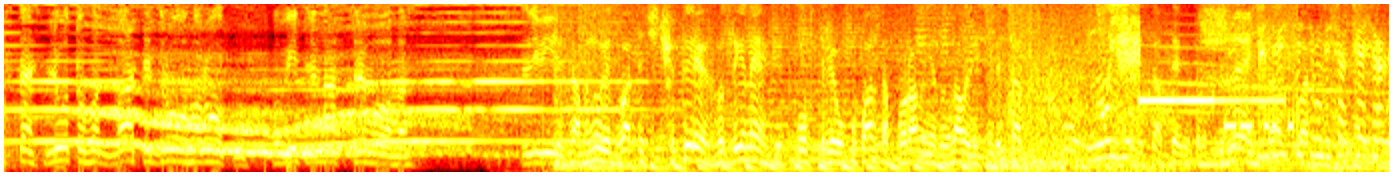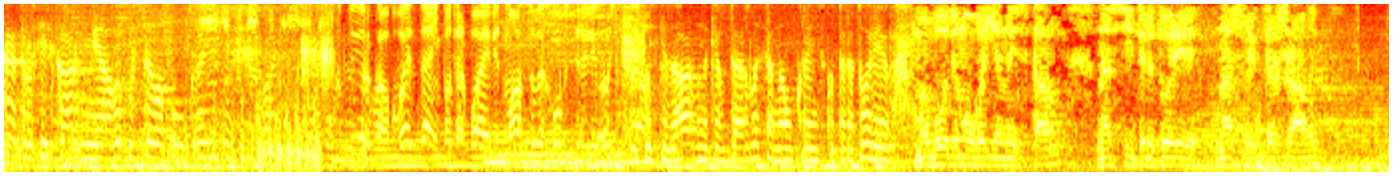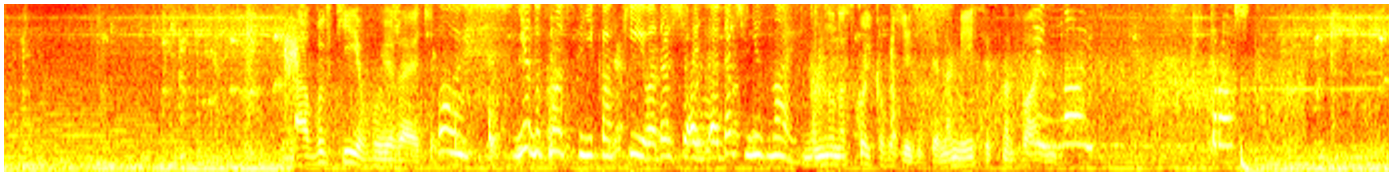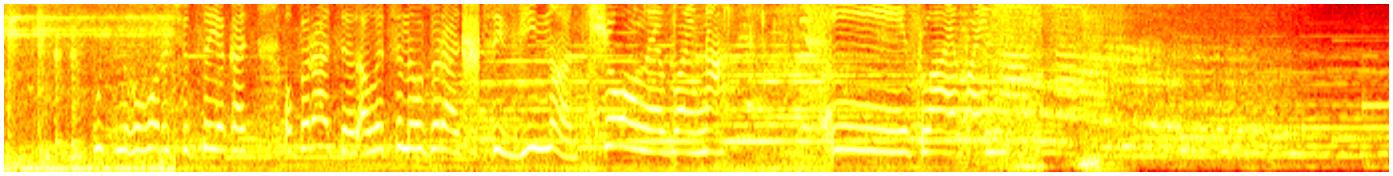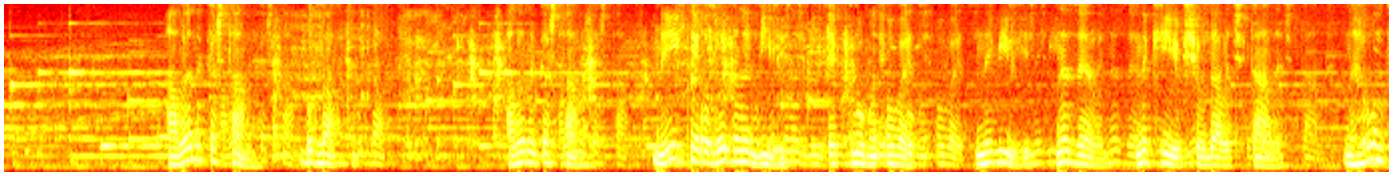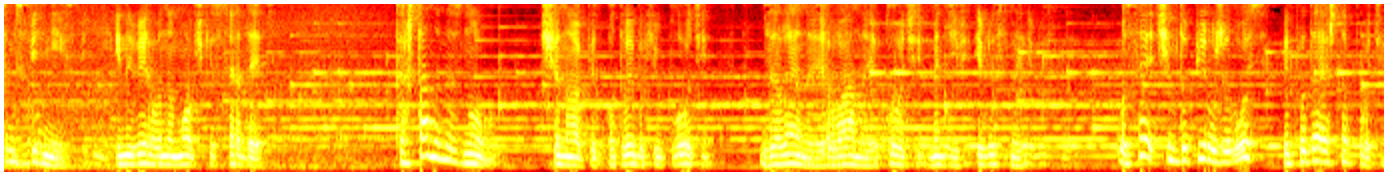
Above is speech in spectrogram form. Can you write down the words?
6 лютого 22 року. Повітряна тривога. Львів. За минулі 24 години від обстрілів окупанта поранення зазнали 80 Ну, є 59 цивільних. 275 ракет російська армія випустила по Україні. Охтирка весь день потерпає від масових обстрілів Росії. Російські загарбники вдерлися на українську територію. Ми вводимо воєнний стан на всій території нашої держави. А вы в Киев уезжаете? Ой, еду к родственникам в Киев, а дальше, а, а дальше не знаю. Ну, ну, на сколько вы едете? На месяц, на два? Не знаю. Страшно. Путін говорить, що це якась операція, але це не операція, це війна. Черная война и злая война. Але не каштани. Будь ласка. Але не каштани. Не їхня розгойдена білість, як клуми овець, не вільгість, не зелень, не Київ, що вдали читане, не ґрунтом з-під ніг і не вирвано мовчки з сердець. Каштани не знову, що навпіл от вибухів плоті, зеленої, рваної плоті медів і весни. Усе, чим допіру жилось, відкладаєш на потім.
